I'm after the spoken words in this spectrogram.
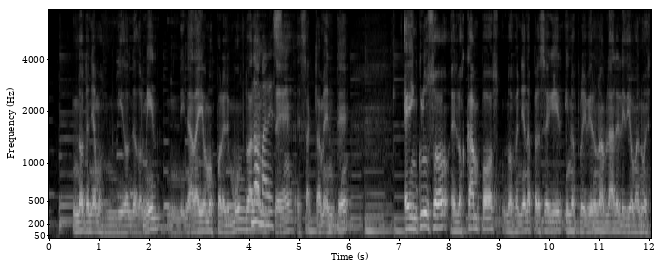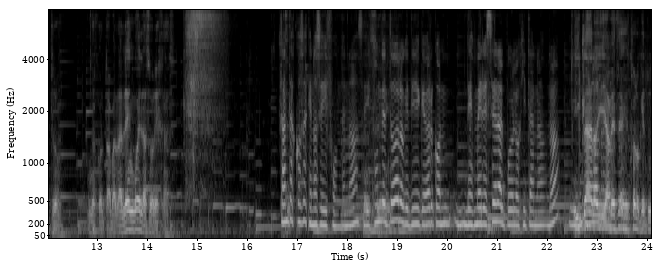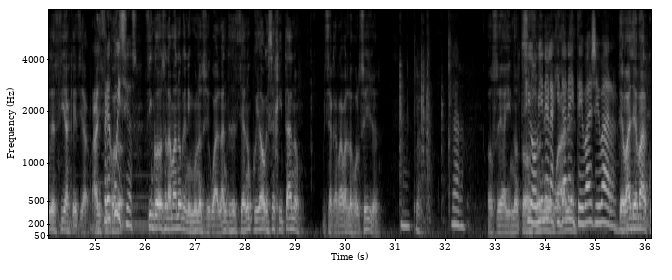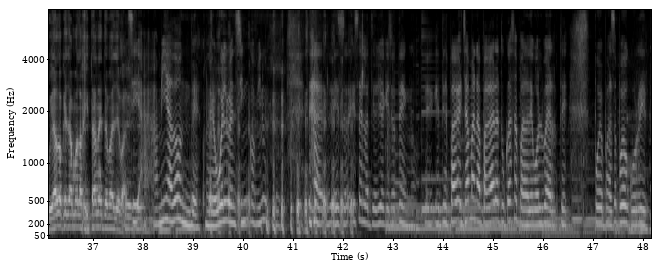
no teníamos ni dónde dormir, ni nada, íbamos por el mundo Nómades. adelante, exactamente. E incluso en los campos nos venían a perseguir y nos prohibieron hablar el idioma nuestro. Nos cortaban la lengua y las orejas. Tantas cosas que no se difunden, ¿no? Se difunde todo lo que tiene que ver con desmerecer al pueblo gitano, ¿no? Y, claro, no y a veces esto lo que tú decías, que decía, hay cinco, Prejuicios. Cinco dedos en la mano que ninguno es igual. Antes decían, no, cuidado que ese gitano. Y se agarraban los bolsillos. Claro. Claro. O sea, y no todos Sí, o viene la iguales. gitana y te va a llevar. Te va a llevar. Cuidado que llama a la gitana y te va a llevar. Sí, a, a mí a dónde? Me devuelven cinco minutos. Eso- esa es la teoría que yo tengo. Que que te pagan- llaman a pagar a tu casa para devolverte. Puede pasar, puede ocurrir.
